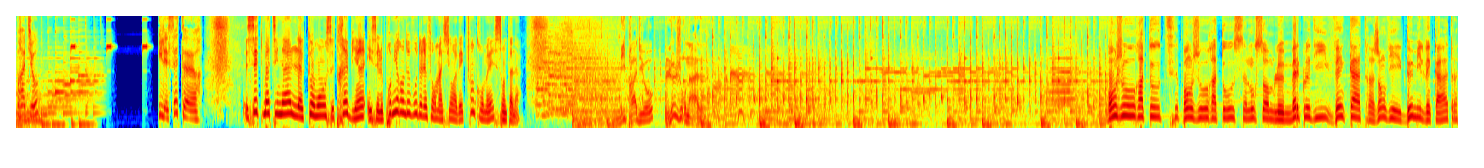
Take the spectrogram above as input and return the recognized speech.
Bip Radio. Il est 7 heures. Cette matinale commence très bien et c'est le premier rendez-vous de l'information avec Franck Romain Santana. Bip Radio, le journal. Bonjour à toutes, bonjour à tous. Nous sommes le mercredi 24 janvier 2024.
